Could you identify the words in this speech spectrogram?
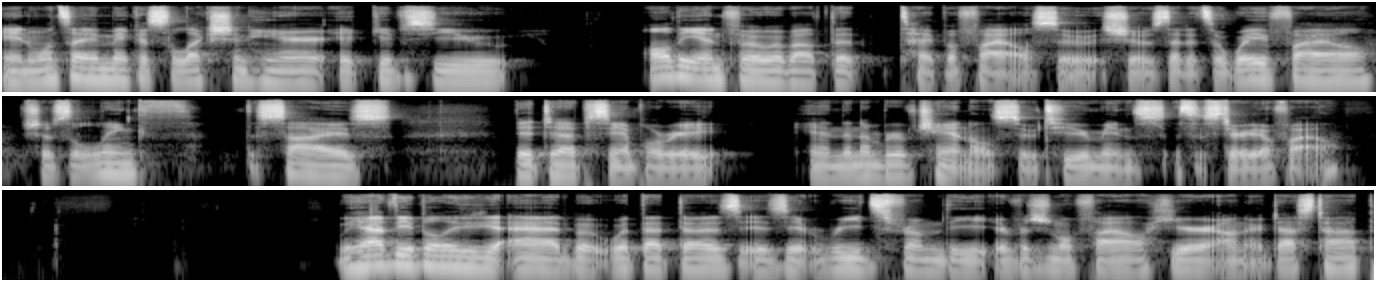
And once I make a selection here, it gives you all the info about the type of file. So it shows that it's a WAV file, shows the length, the size, bit depth, sample rate, and the number of channels. So two means it's a stereo file. We have the ability to add, but what that does is it reads from the original file here on our desktop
